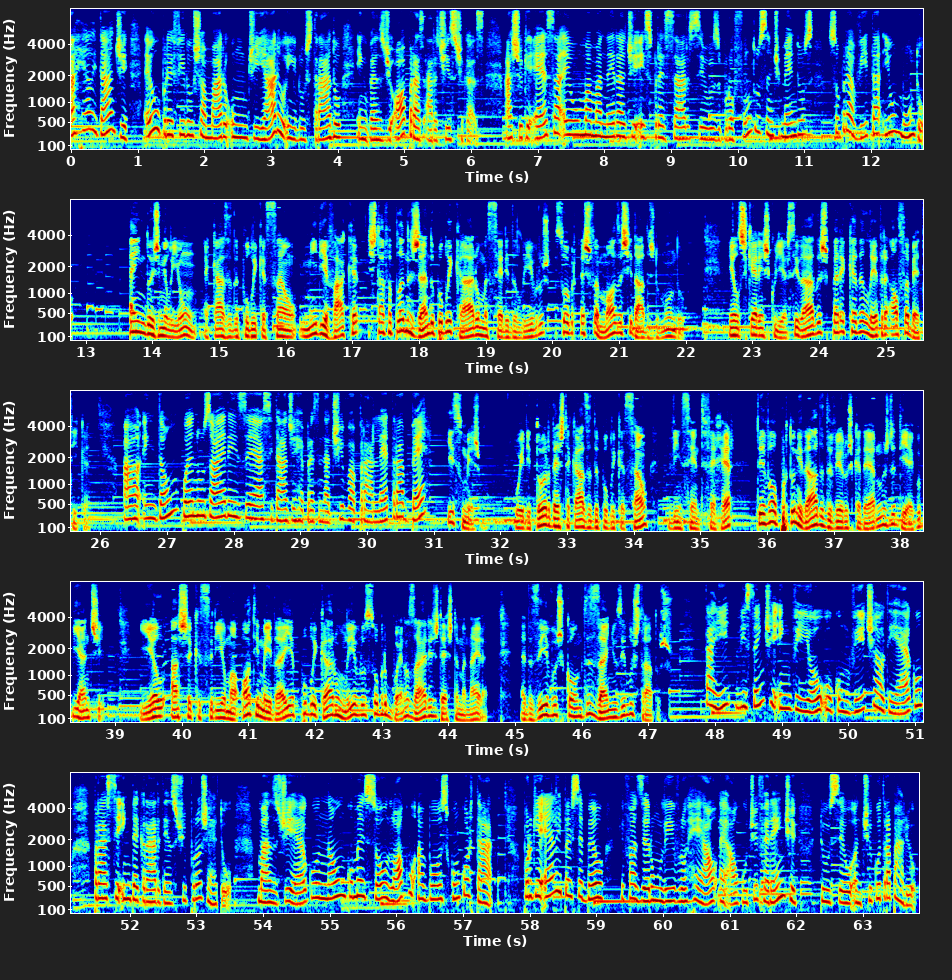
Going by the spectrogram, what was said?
Na realidade, eu prefiro chamar um diário ilustrado em vez de obras artísticas. Acho que essa é uma maneira de expressar seus profundos sentimentos sobre a vida e o mundo. Em 2001, a casa de publicação Mídia Vaca estava planejando publicar uma série de livros sobre as famosas cidades do mundo. Eles querem escolher cidades para cada letra alfabética. Ah, então Buenos Aires é a cidade representativa para a letra B? Isso mesmo. O editor desta casa de publicação, Vicente Ferrer, teve a oportunidade de ver os cadernos de Diego Bianchi e ele acha que seria uma ótima ideia publicar um livro sobre Buenos Aires desta maneira. Adesivos com desenhos ilustrados. Daí, Vicente enviou o convite ao Diego para se integrar neste projeto. Mas Diego não começou logo após concordar, porque ele percebeu que fazer um livro real é algo diferente do seu antigo trabalho.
